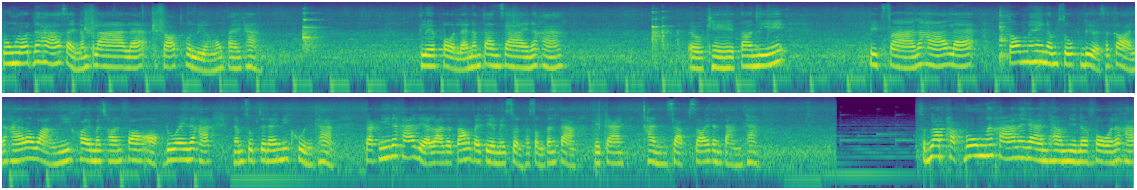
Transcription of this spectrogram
ปรุงรสนะคะ ใส่น้ำปลาและซอสถั่วเหลืองลงไปค่ะ เกลือป่นและน้ำตาลทรายนะคะ โอเค ตอนนี้ปิดฝานะคะและต้มให้น้ำซุปเดือดซะก่อนนะคะ ระหว่างนี้คอยมาช้อนฟองออกด้วยนะคะ น้ำซุปจะได้ไม่ขุ่นค่ะ จากนี้นะคะ เดี๋ยวเราจะต้องไปเตรียมในส่วนผสมต่างๆ ในการหั่นสับซอยต่างๆ ค่ะสำหรับผักบุ้งนะคะในการทำเย็นตาโฟนะคะ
